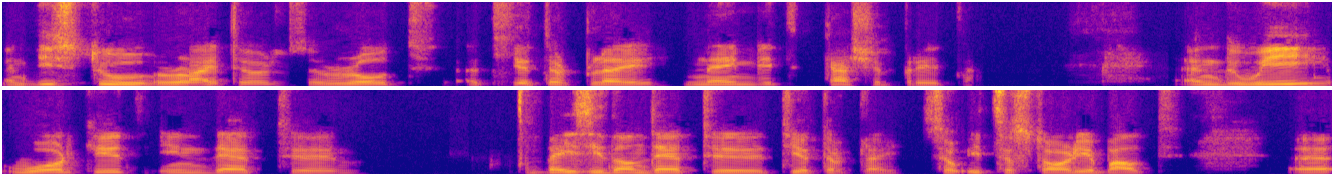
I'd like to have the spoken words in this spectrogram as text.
and these two writers wrote a theater play named Caixa Preta. And we worked in that, uh, based on that uh, theater play. So it's a story about uh,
